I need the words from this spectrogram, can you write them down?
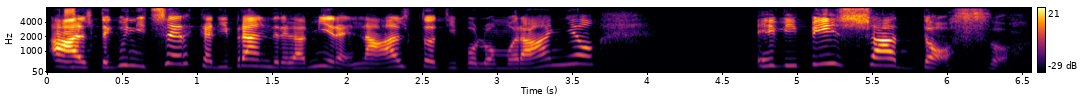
alte. Quindi cerca di prendere la mira in alto, tipo l'uomo ragno, e vi piscia addosso,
